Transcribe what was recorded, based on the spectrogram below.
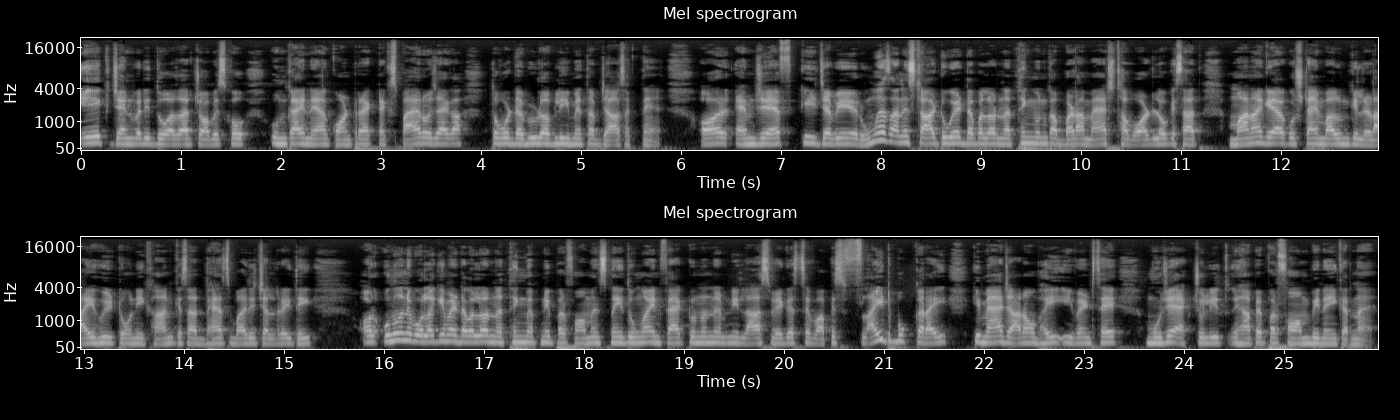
एक जनवरी 2024 को उनका ये नया कॉन्ट्रैक्ट एक्सपायर हो जाएगा तो वो डब्ल्यू में तब जा सकते हैं। और एमजेएफ की जब ये रूमर्स आने स्टार्ट हुए डबल और नथिंग में उनका बड़ा मैच था वार्डलो के साथ, माना गया कुछ टाइम बाद उनकी लड़ाई हुई टोनी खान के साथ भैंसबाजी चल रही थी। और उन्होंने बोला कि मैं डबल और नथिंग में अपनी परफॉर्मेंस नहीं दूँगा। इनफैक्ट उन्होंने अपनी लास्ट वेगस से वापस फ़्लाइट बुक कराई कि मैं जा रहा हूँ भाई इवेंट से मुझे एक्चुअली यहाँ पे परफॉर्म भी नहीं करना है।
